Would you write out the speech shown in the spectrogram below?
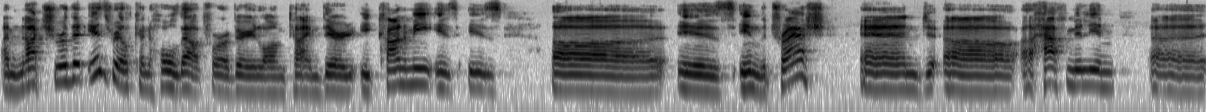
I'm not sure that Israel can hold out for a very long time. Their economy is is uh, is in the trash, and uh, a half million uh,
